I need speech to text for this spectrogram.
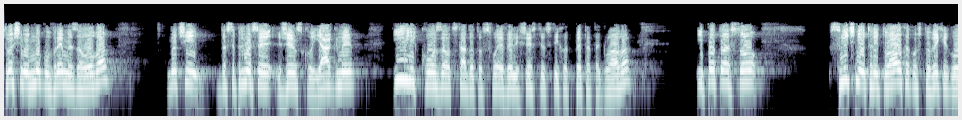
трошиме многу време за ова, Значи, да се принесе женско јагне или коза од стадото своје вели шестиот стих од петата глава, и потоа со сличниот ритуал, како што веќе го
